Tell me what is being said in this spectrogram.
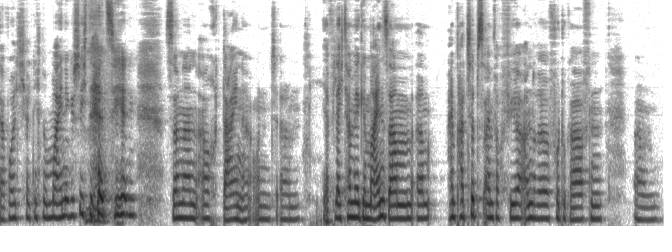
da wollte ich halt nicht nur meine Geschichte erzählen, sondern auch deine. Und ähm, ja, vielleicht haben wir gemeinsam ähm, ein paar Tipps einfach für andere Fotografen. Ähm,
